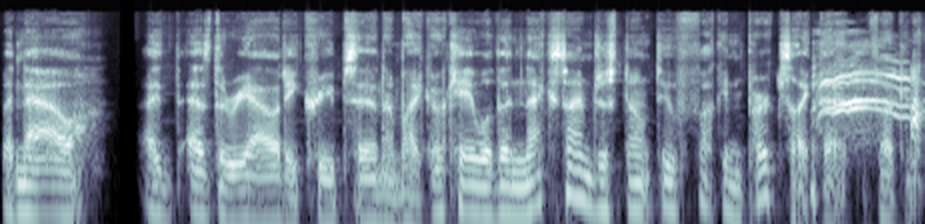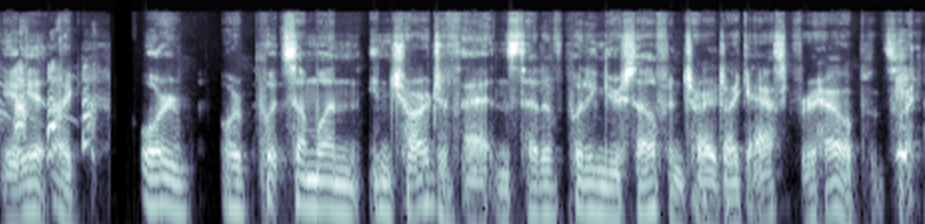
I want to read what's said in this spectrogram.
but now, I, as the reality creeps in, I'm like, okay, well, then next time, just don't do fucking perks like that, fucking idiot. Like, or or put someone in charge of that instead of putting yourself in charge. Like, ask for help. It's like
